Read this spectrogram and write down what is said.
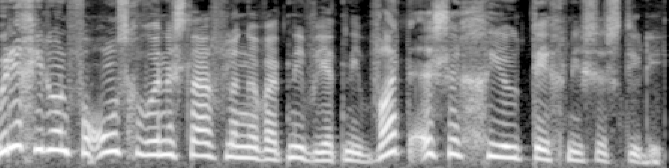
Hoorie Gideon vir ons gewone sterflinge wat nie weet nie, wat is 'n geotegniese studie?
